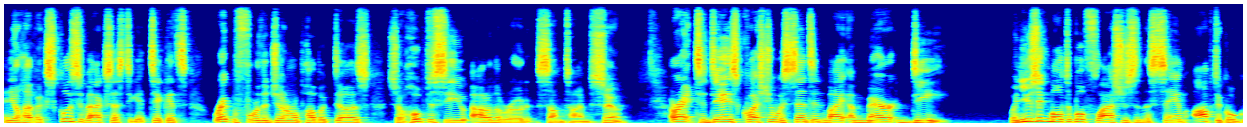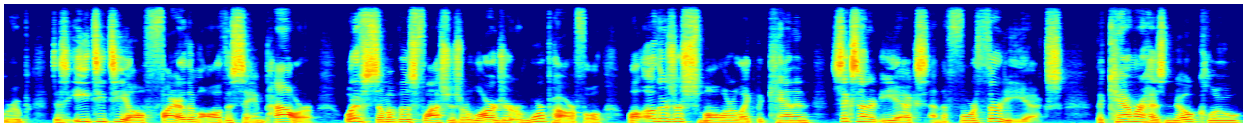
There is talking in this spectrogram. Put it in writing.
and you'll have exclusive access to get tickets right before the general public does. So hope to see you out on the road sometime soon. All right, today's question was sent in by Amer D. When using multiple flashes in the same optical group, does ETTL fire them all at the same power? What if some of those flashes are larger or more powerful, while others are smaller like the Canon 600EX and the 430EX? The camera has no clue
